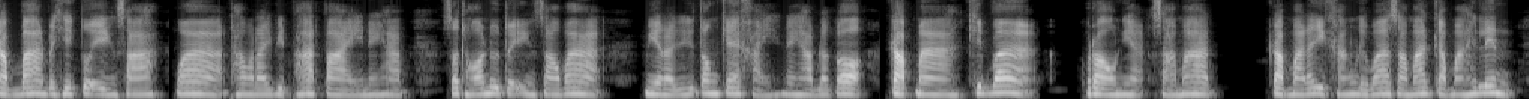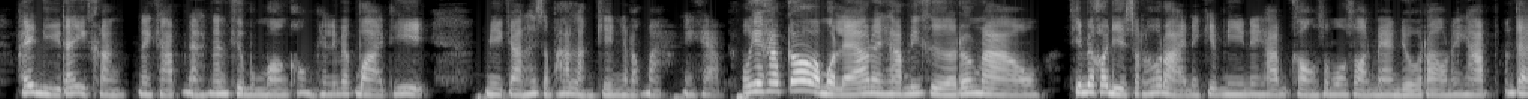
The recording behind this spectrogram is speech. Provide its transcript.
กลับบ้านไปเช็คตัวเองซะว่าทำอะไรผิดพลาดไปนะครับ สะท้อนดูตัวเองซะว่ามีอะไรที่ต้องแก้ไขนะครับ แล้วก็กลับมาคิดว่า เราเนี่ยสามารถกลับมาได้อีกครั้ง หรือว่าสามารถกลับมาให้เล่นให้ดีได้อีกครั้งนะครับนะนั่นคือมุมมองของเฮนรี่แม็กไวที่มีการให้สัมภาษณ์หลังเกมกันออกมานะครับโอเคครับก็หมดแล้วนะครับนี่คือเรื่องราว ที่ไม่ค่อยดีสักเท่าไหร่ในคลิปนี้นะครับของสโมสรแมนยูเรานะครับตั้งแต่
